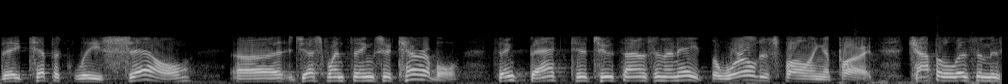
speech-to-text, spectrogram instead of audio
They typically sell uh, just when things are terrible. Think back to 2008. The world is falling apart. Capitalism is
